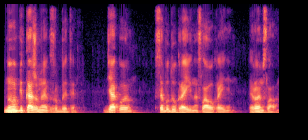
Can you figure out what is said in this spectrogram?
Ми вам підкажемо, як зробити. Дякую. Все буде Україна. Слава Україні! Героям слава!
